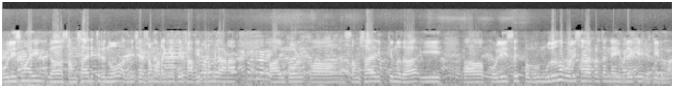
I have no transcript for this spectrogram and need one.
പോലീസുമായി സംസാരിച്ചിരുന്നു. അതിനുശേഷം മടങ്ങിയെത്തിയ ഷാഫി പറമ്പിലാണ് ഇപ്പോൾ സംസാരിക്കുന്നത് ഈ പോലീസ് മുതിർന്ന പോലീസ് നേതാക്കൾ തന്നെ ഇവിടേക്ക് എത്തിയിരുന്നു.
